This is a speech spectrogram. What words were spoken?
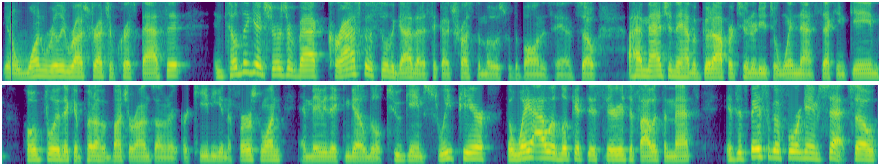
you know one really rough stretch of Chris Bassitt. until they get Scherzer back, Carrasco is still the guy that I think I trust the most with the ball in his hand. So I imagine they have a good opportunity to win that second game. Hopefully, they can put up a bunch of runs on Urquidy in the first one, and maybe they can get a little two game sweep here. The way I would look at this series if I was the Mets is it's basically a four game set. So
